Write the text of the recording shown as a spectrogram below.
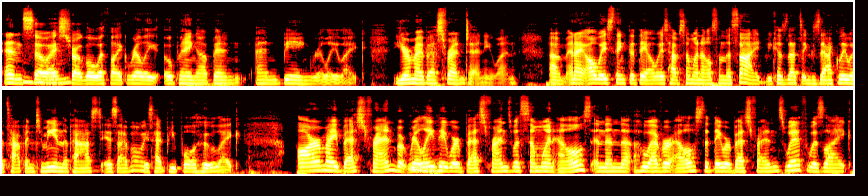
And so i struggle with like really opening up and and being really like you're my best friend to anyone. Um, and i always think that they always have someone else on the side because that's exactly what's happened to me in the past is i've always had people who like are my best friend, but really mm-hmm. they were best friends with someone else, and then the whoever else that they were best friends with was like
